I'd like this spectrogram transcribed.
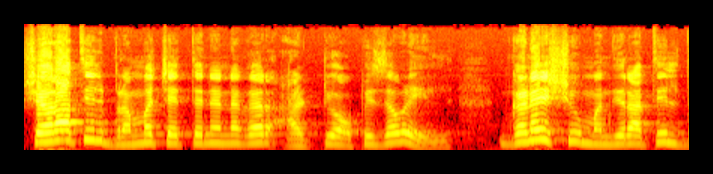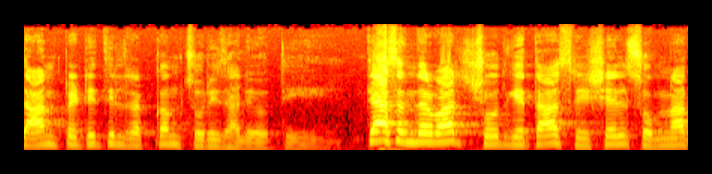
शहरातील ब्रह्मचैतन्यनगर आर टी ओ ऑफिसजवळील गणेश शिव मंदिरातील दानपेटीतील रक्कम चोरी झाली होती. त्या संदर्भात शोध घेता श्रीशैल सोमनाथ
